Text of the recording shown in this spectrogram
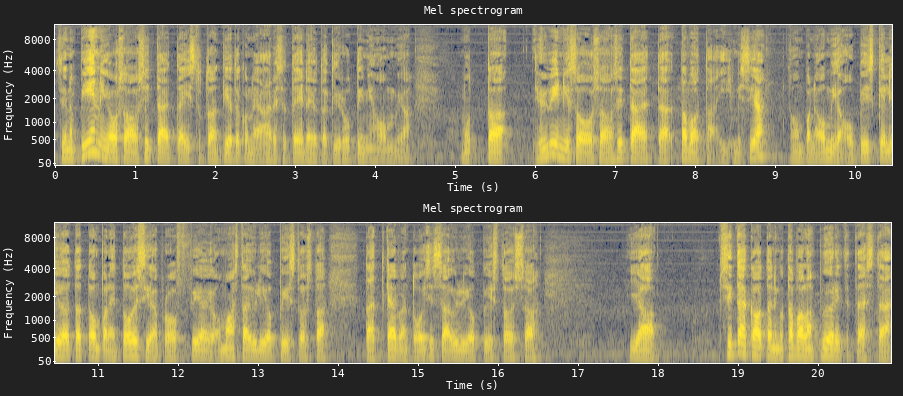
Siinä pieni osa on sitä, että istutaan tietokoneen ääressä tehdä jotakin rutiinihommia, mutta hyvin iso osa on sitä, että tavataan ihmisiä, onpa ne omia opiskelijoita, onpa ne toisia proffia jo omasta yliopistosta tai käyvän toisissa yliopistoissa. Ja sitä kautta niin kuin tavallaan pyöritetään sitä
